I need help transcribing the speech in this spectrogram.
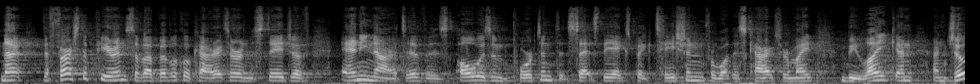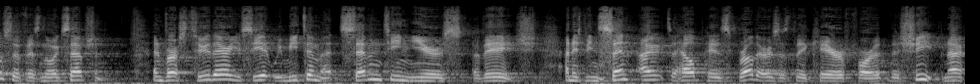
Now, the first appearance of a biblical character in the stage of any narrative is always important. It sets the expectation for what this character might be like, and, and Joseph is no exception. In verse 2 there, you see it, we meet him at 17 years of age. And he's been sent out to help his brothers as they care for the sheep. Now,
